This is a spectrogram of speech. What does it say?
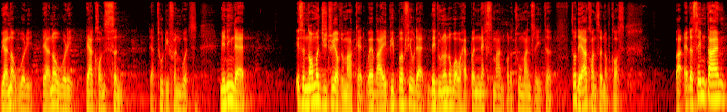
we are not worried. They are not worried. They are concerned. They are two different words, meaning that it's a normal jittery of the market whereby people feel that they do not know what will happen next month or the two months later. So they are concerned, of course. But at the same time,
